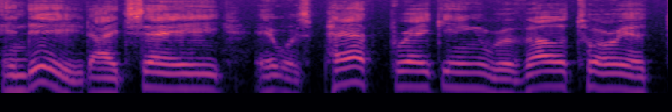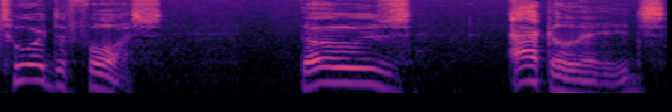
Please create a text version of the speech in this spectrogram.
Indeed, I'd say it was path breaking, revelatory, a tour de force. Those accolades,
